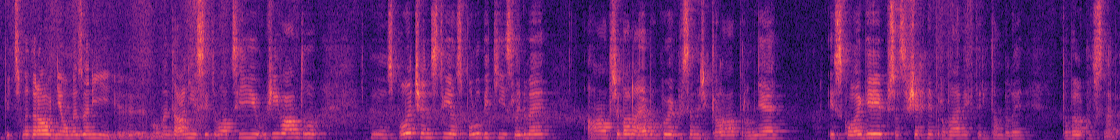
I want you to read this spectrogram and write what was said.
byť jsme teda hodně omezený eh, momentální situací, užívám to eh, společenství a spolubytí s lidmi a třeba na Jablku, jak už jsem říkala, pro mě i s kolegy přes všechny problémy, které tam byly, to byl kus nebe.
